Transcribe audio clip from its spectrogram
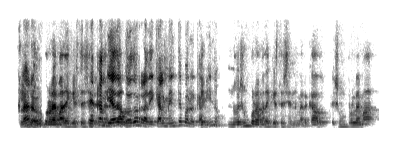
Claro. No es un problema de que estés Se en ha cambiado todo radicalmente por el camino. No es un problema de que estés en el mercado, es un problema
